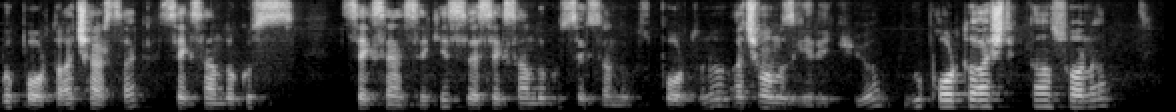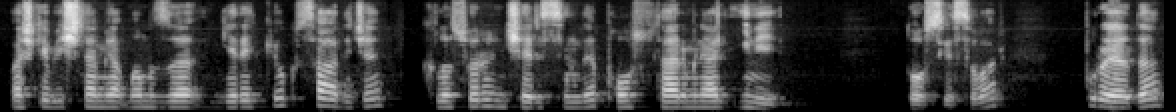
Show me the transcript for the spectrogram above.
bu portu açarsak 8988 ve 8989 portunu açmamız gerekiyor. Bu portu açtıktan sonra başka bir işlem yapmamıza gerek yok. Sadece klasörün içerisinde post terminal ini dosyası var. Buraya da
